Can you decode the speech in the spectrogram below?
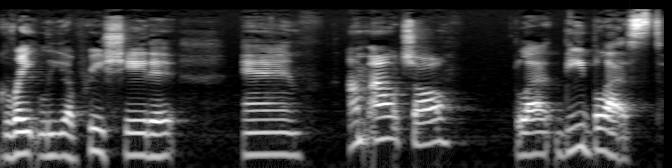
greatly appreciated. And I'm out, y'all. Be blessed.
